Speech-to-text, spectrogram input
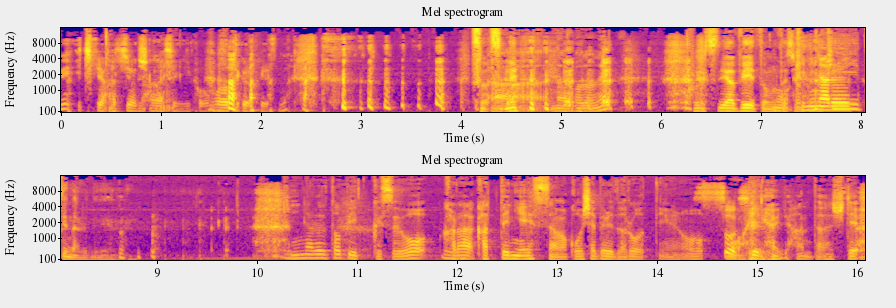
で、1984の話にこう戻ってくるわけですね。そうですね。ああ、なるほどね。こいつやべえと思った瞬間もう気になるってなるね。気になるトピックスを、から勝手に S さんはこう喋るだろうっていうのを、もうそうですね AI で判断して、だ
